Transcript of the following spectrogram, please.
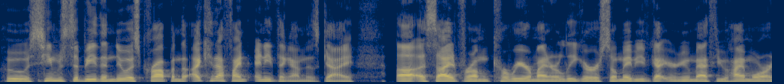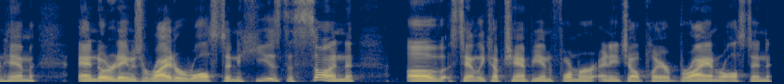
who seems to be the newest crop. And I cannot find anything on this guy uh, aside from career minor leaguer. So maybe you've got your new Matthew Highmore on him. And Notre Dame's Ryder Rolston, He is the son of Stanley Cup champion, former NHL player Brian Rolston.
